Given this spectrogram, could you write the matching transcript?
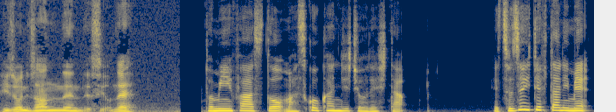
非常に残念ですよね都民ファースト、益子幹事長でした。続いて2人目、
